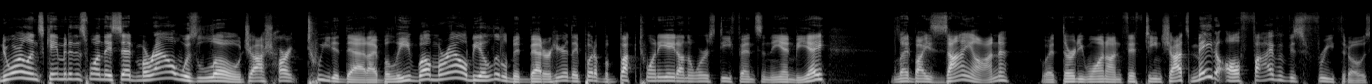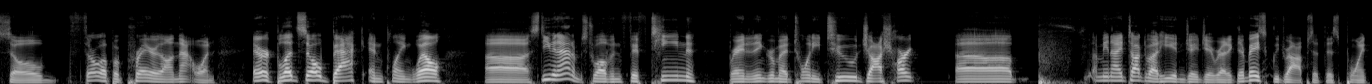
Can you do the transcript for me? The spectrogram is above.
New Orleans came into this one. They said morale was low. Josh Hart tweeted that, I believe. Well, morale will be a little bit better here. They put up a buck 28 on the worst defense in the NBA, led by Zion, who had 31 on 15 shots, made all five of his free throws. So throw up a prayer on that one. Eric Bledsoe back and playing well. Uh, Steven Adams, 12 and 15. Brandon Ingram had 22. Josh Hart, uh, I mean, I talked about he and JJ Redick. They're basically drops at this point.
